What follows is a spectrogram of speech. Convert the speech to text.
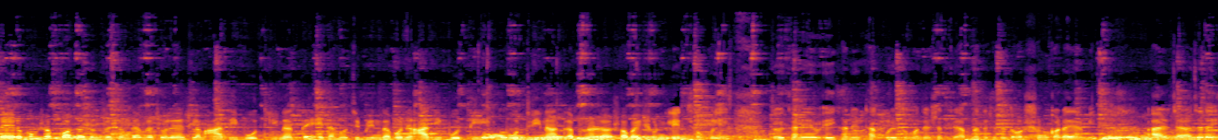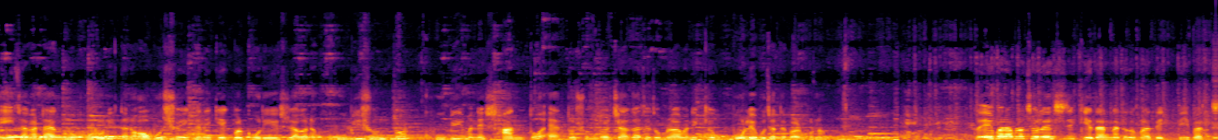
তো এরকম সব কথা শুনতে শুনতে আমরা চলে আসলাম আদি বদ্রীনাথে। এটা হচ্ছে বৃন্দাবনে আদি বদ্রী, বদ্রীনাথ, আপনারা সবাই শুনলেন সকলেই। তো এখানে, এইখানে ঠাকুরে তোমাদের সাথে, আপনাদের সাথে দর্শন করাই আমি। আর যারা যারা এই জায়গাটা এখনও ঘুরোনি, তারা অবশ্যই এখানে গিয়ে একবার ঘুরে এসে জায়গাটা খুবই সুন্দর, খুবই মানে শান্ত, এত সুন্দর জায়গা যে তোমরা মানে কেউ বলে বোঝাতে পারব না। এবার আমরা চলে এসেছি কেদারনাথে, তোমরা দেখতেই পাচ্ছ।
